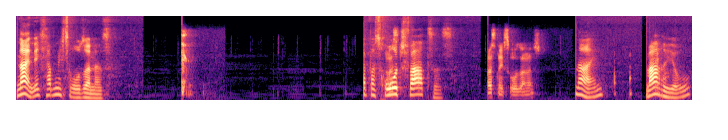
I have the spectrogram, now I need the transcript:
Nein, ich habe nichts Rosanes. Ich habe was Rot-Schwarzes. Was nichts Rosanes. Nein. Mario?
